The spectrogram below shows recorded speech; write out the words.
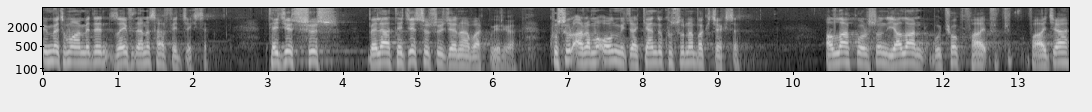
Ümmet-i Muhammed'in zayıflarını sarf edeceksin. Tecessüs, bela tecessüsü Cenab-ı Hak buyuruyor. Kusur arama olmayacak, kendi kusuruna bakacaksın. Allah korusun yalan bu çok fa- facia.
